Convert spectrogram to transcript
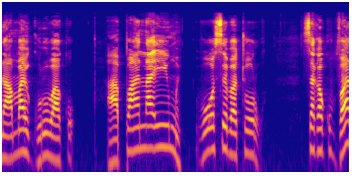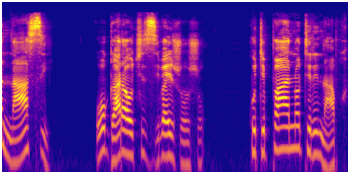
naamai guru vako hapana imwe vose vatorwa. Saka kubva nhasi wogara uchiziva izvozvo kuti pano tiri nhapwa.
